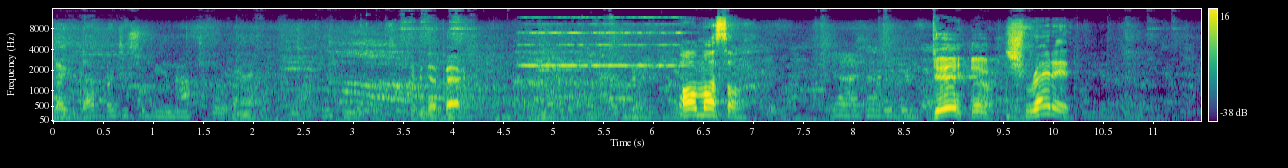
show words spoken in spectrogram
budget should be enough for. Look at that back. All muscle, Damn. shredded.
